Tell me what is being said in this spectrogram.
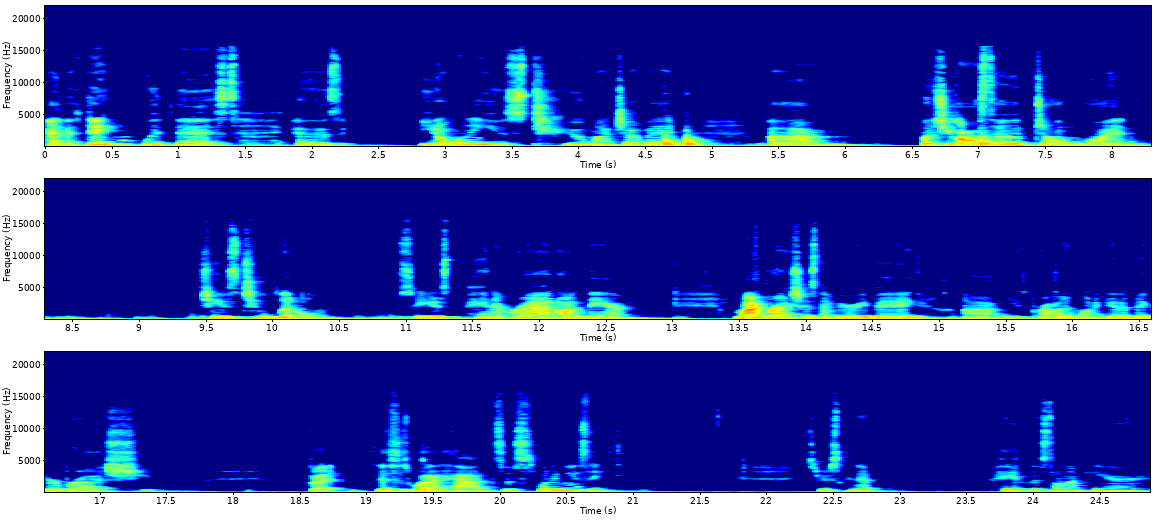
And the thing with this is you don't want to use too much of it, um, but you also don't want to use too little. So you just paint it right on there. My brush isn't very big. Um, you'd probably want to get a bigger brush, but this is what I had, so this is what I'm using. So we're just gonna paint this on here.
